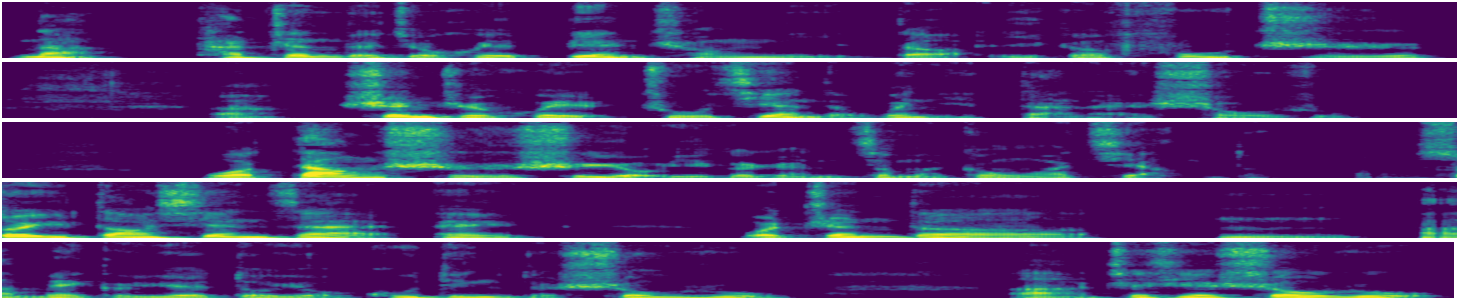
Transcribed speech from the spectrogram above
那它真的就会变成你的一个副职，呃，甚至会逐渐的为你带来收入。我当时是有一个人这么跟我讲的，所以到现在，哎，我真的。嗯，他每个月都有固定的收入，啊，这些收入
